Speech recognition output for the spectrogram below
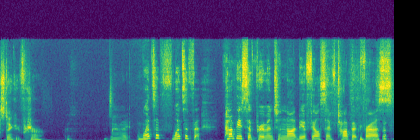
Stinky for sure. All right. What's a what's a fa- puppies have proven to not be a fail-safe topic for us.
